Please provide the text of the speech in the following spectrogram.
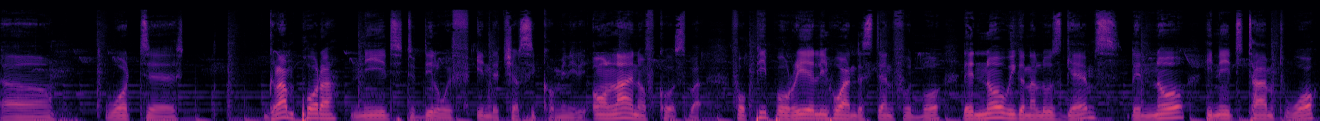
uh, what uh, Graham Potter needs to deal with in the Chelsea community. Online, of course, but for people really who understand football, they know we're gonna lose games. They know he needs time to work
